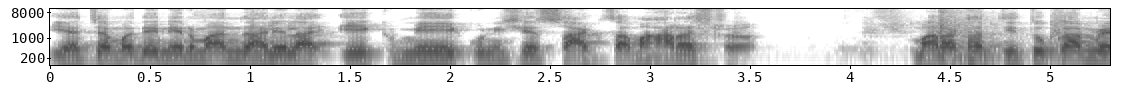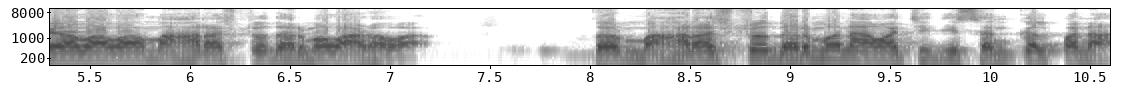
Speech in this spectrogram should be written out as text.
याच्यामध्ये निर्माण झालेला एक मे एकोणीसशे साठचा महाराष्ट्र मराठा तितुका मिळवावा महाराष्ट्र धर्म वाढावा तर महाराष्ट्र धर्म नावाची जी संकल्पना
